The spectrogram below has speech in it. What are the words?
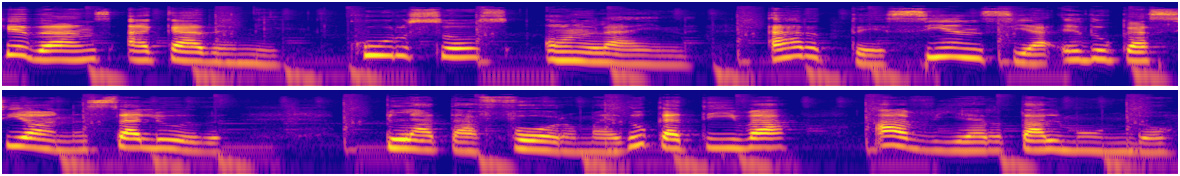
G-Dance Academy, cursos online, arte, ciencia, educación, salud, plataforma educativa abierta al mundo.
